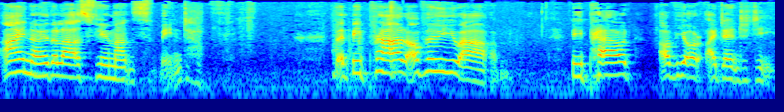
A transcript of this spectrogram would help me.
I know the last few months have been tough. But be proud of who you are. Be proud of your identity.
